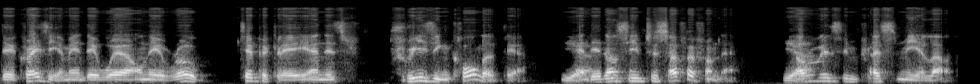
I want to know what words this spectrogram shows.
they're crazy. I mean, they wear only a robe typically, and it's freezing cold out there. Yeah. And they don't seem to suffer from that. Yeah. Always impressed me a lot.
